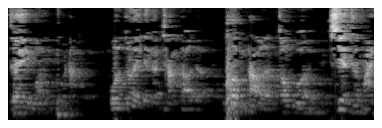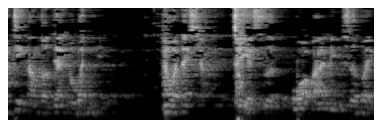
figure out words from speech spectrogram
所以我很苦恼。我作为这个倡导者，碰到了中国现实环境当中这样一个问题，那我在想，这也是我把理事会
